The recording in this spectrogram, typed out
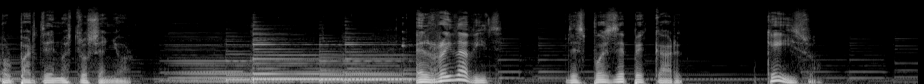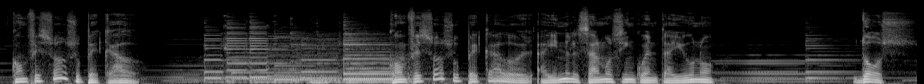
por parte de nuestro Señor. El rey David, después de pecar, ¿qué hizo? Confesó su pecado. Confesó su pecado. Ahí en el Salmo 51, 2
